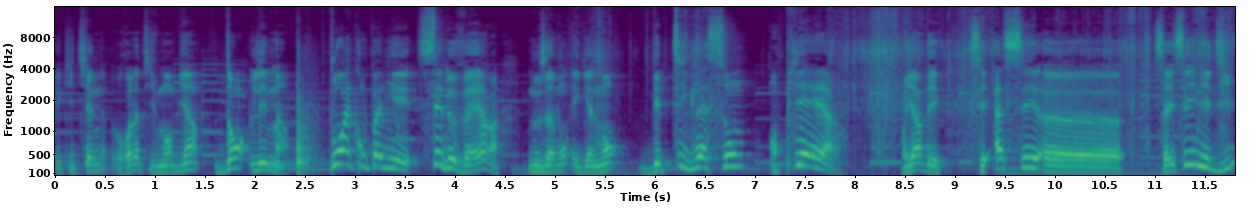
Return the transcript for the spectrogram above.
Et qui tiennent relativement bien dans les mains. Pour accompagner ces deux verres, nous avons également des petits glaçons en pierre. Regardez, c'est assez, euh, assez inédit.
